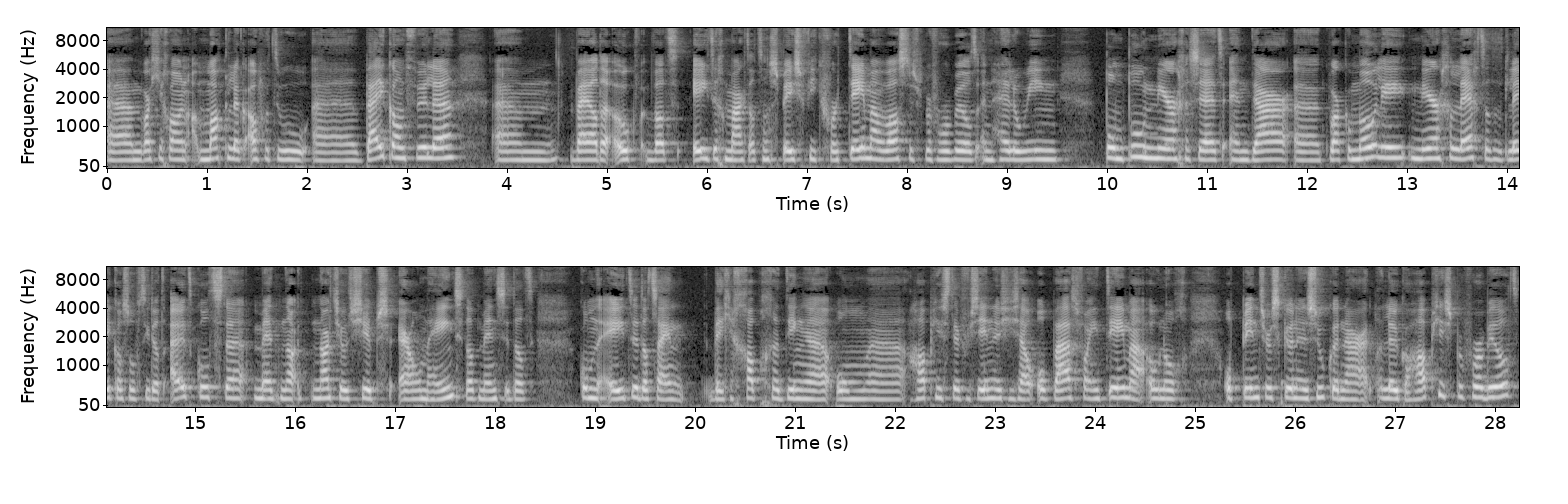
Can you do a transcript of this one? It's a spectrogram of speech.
Um, wat je gewoon makkelijk af en toe uh, bij kan vullen. Um, wij hadden ook wat eten gemaakt dat dan specifiek voor het thema was. Dus bijvoorbeeld een Halloween pompoen neergezet en daar uh, guacamole neergelegd. Dat het leek alsof hij dat uitkotste met na nacho chips eromheen. Zodat mensen dat konden eten. Dat zijn een beetje grappige dingen om uh, hapjes te verzinnen. Dus je zou op basis van je thema ook nog op Pinterest kunnen zoeken naar leuke hapjes bijvoorbeeld.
